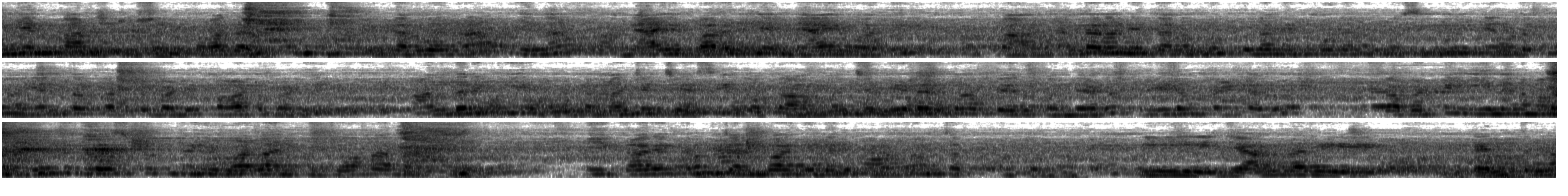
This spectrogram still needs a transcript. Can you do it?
ఇండియన్ కాన్స్టిట్యూషన్ ఫాదర్ తర్వాత ఈయన న్యాయ భారతీయ న్యాయవాది అంటరానితనము కుల నిర్మూలన కోసం ఎంత ఎంతో కష్టపడి పాటుపడి అందరికీ ఒక మంచి చేసి ఒక మంచి లీడర్గా పేరు పొందాడు ఫ్రీడమ్ ఫైటరు. కాబట్టి ఈయనను మనం గుర్తు చేసుకుంటూ ఇవాళ ఆయనకు జోహార్ ఈ కార్యక్రమం జన్భాగీదారి ప్రోగ్రాం జరుపుకుంటున్నాం. ఈ జనవరి టెన్త్న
